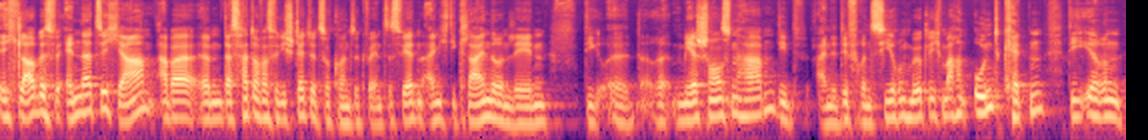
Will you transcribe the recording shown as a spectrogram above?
ich glaube, es ändert sich, ja, aber ähm, das hat auch was für die Städte zur Konsequenz. Es werden eigentlich die kleineren Läden, die äh, mehr Chancen haben, die eine Differenzierung möglich machen und Ketten, die ihren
